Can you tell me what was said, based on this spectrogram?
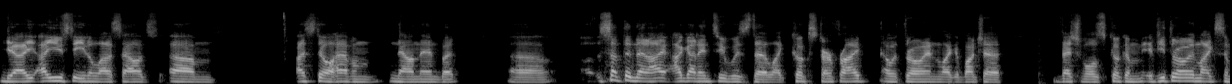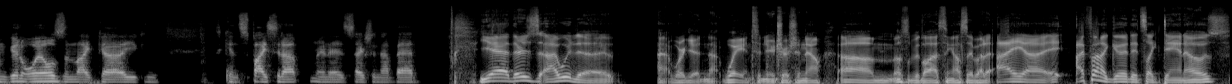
yeah. I, I, used to eat a lot of salads. Um, I still have them now and then, but uh, something that I, I got into was the like cook stir fry. I would throw in like a bunch of vegetables, cook them. If you throw in like some good oils and like uh, you can can spice it up, and it's actually not bad. Yeah, there's. I would. uh uh, we're getting way into nutrition now. Um, this will be the last thing I'll say about it. I uh, it, I found a good. It's like Dan-O's,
